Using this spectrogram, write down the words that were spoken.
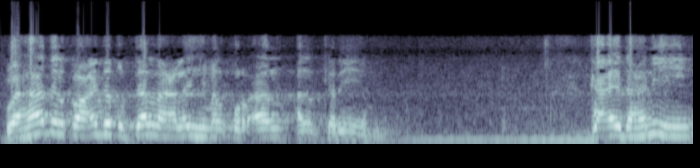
Wa hadhil qa'idatu dalla 'alaihi al-Qur'an al-Karim. Kaidah ini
